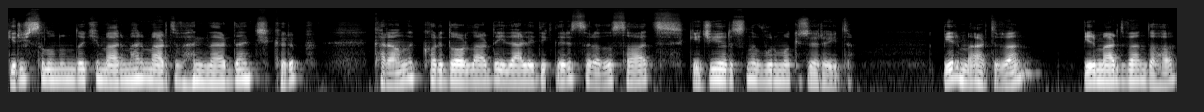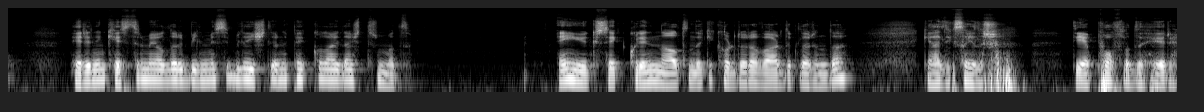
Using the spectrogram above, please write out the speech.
giriş salonundaki mermer merdivenlerden çıkarıp karanlık koridorlarda ilerledikleri sırada saat gece yarısını vurmak üzereydi. Bir merdiven, bir merdiven daha, Harry'nin kestirme yolları bilmesi bile işlerini pek kolaylaştırmadı. En yüksek kulenin altındaki koridora vardıklarında geldik sayılır diye pofladı Harry.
